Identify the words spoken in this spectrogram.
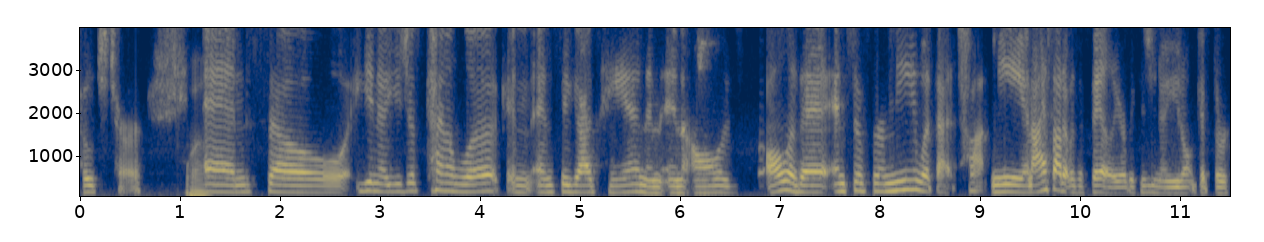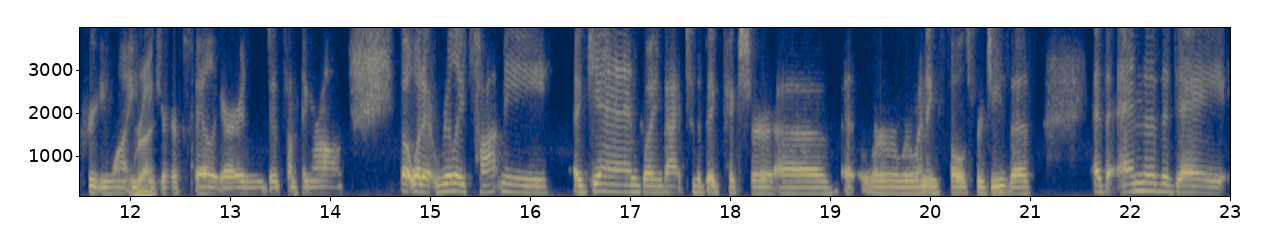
coached her. Wow. and so you know you just kind of look and and see god's hand and in all of all of it. And so for me, what that taught me, and I thought it was a failure because you know you don't get the recruit you want, you right. think you're a failure and you did something wrong. But what it really taught me, again, going back to the big picture of uh, we're we're winning souls for Jesus. At the end of the day,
